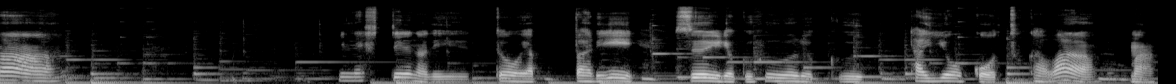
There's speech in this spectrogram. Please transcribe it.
まあ、みんな知ってるので言うと、やっぱり水力、風力、太陽光とかは、まあ、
